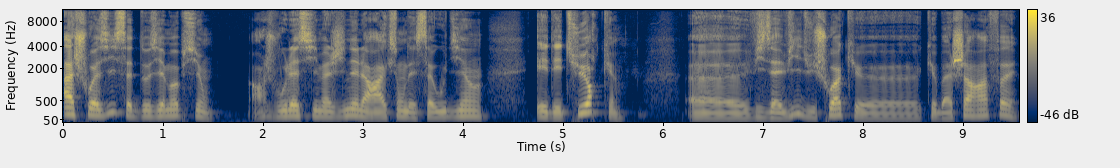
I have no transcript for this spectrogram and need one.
a choisi cette deuxième option. Alors je vous laisse imaginer la réaction des Saoudiens et des Turcs euh, vis-à-vis du choix que, que Bachar a fait.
